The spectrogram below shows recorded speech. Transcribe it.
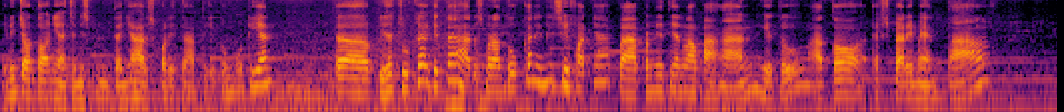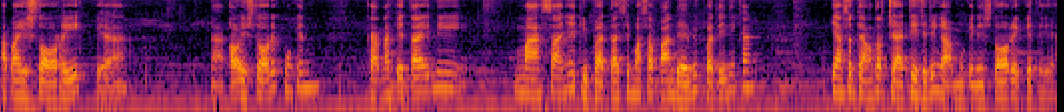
ini contohnya jenis penelitiannya harus kualitatif. Kemudian e, bisa juga kita harus menentukan ini sifatnya apa penelitian lapangan gitu atau eksperimental apa historik ya. Nah, kalau historik mungkin karena kita ini masanya dibatasi masa pandemi berarti ini kan yang sedang terjadi jadi nggak mungkin historik gitu ya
